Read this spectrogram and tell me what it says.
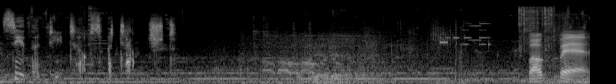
See the details attached. Bugbear.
